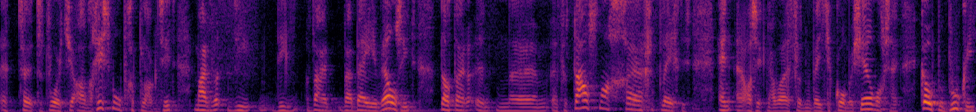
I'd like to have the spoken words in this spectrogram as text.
het, het woordje anarchisme opgeplakt zit, maar die, die, waar, waarbij je wel ziet dat er een, een, een vertaalslag uh, gepleegd is. En uh, als ik nou even een beetje commercieel mag zijn, koop een boekie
